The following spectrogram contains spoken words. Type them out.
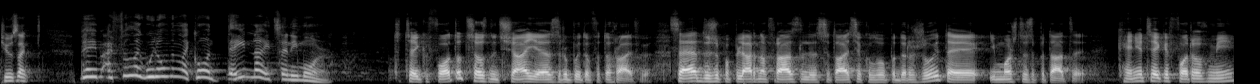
She was like, babe, I feel like we don't even like go on date nights anymore. To take a photo – це означає зробити фотографію. Це дуже популярна фраза для ситуації, коли ви подорожуєте і можете запитати Can you take a photo of me?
